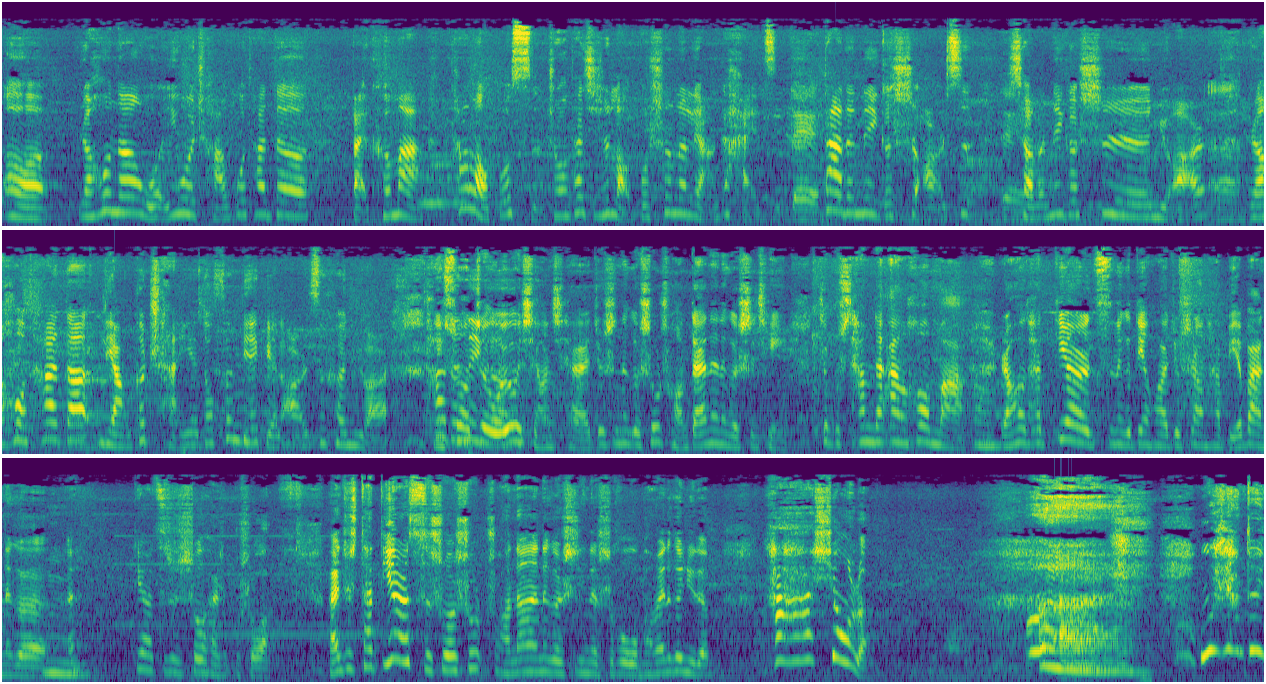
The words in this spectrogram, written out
呃，然后呢，我因为查过他的百科嘛，他老婆死中，他其实老婆生了两个孩子，对大的那个是儿子，对小的那个是女儿，嗯然后他的两个产业都分别给了儿子和女儿，他的那你说这我又。想起来，就是那个收床单的那个事情，这不是他们的暗号嘛？然后他第二次那个电话就是让他别把那个，嗯哎第二次是收还是不收啊？反正就是他第二次说收床单的那个事情的时候，我旁边那个女的哈哈哈笑了。我想都已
